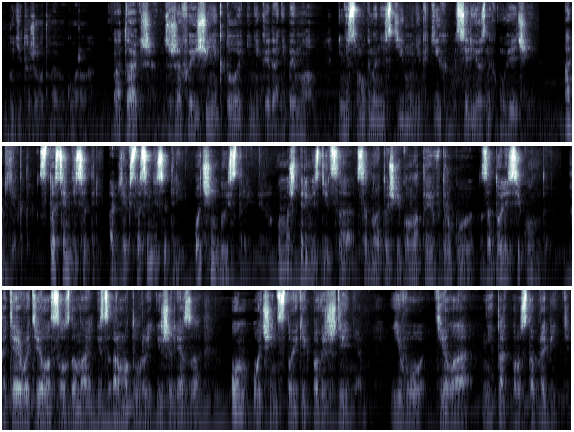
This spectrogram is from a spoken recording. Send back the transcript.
будет уже у твоего горла. А также Джеффа еще никто и никогда не поймал, и не смог нанести ему никаких серьезных увечий. Объект 173. Объект 173 очень быстрый. Он может переместиться с одной точки комнаты в другую за доли секунды. Хотя его тело создано из арматуры и железа, он очень стойкий к повреждениям. Его тело не так просто пробить.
